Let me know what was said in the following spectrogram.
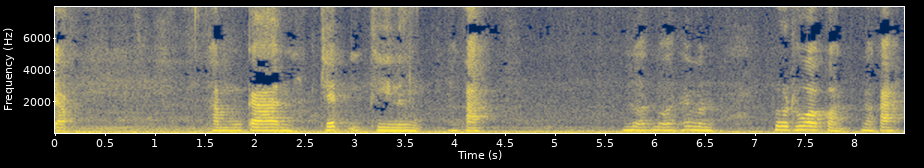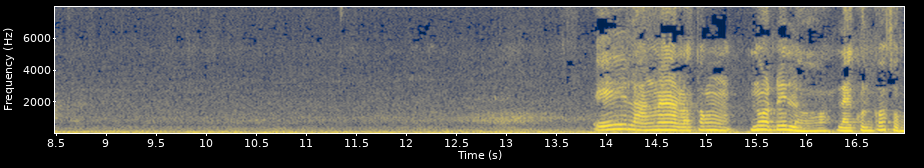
จะทำการเช็ดอีกทีหนึ่งนะคะนวดนวดให้มันทั่วๆก่อนนะคะ เอ๊ล้างหน้าเราต้องนวดด้วยเหรอ หลายคนก็สง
